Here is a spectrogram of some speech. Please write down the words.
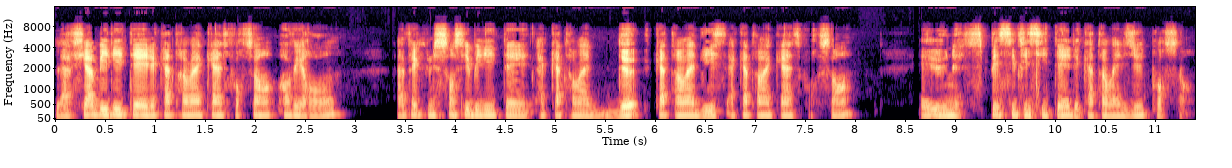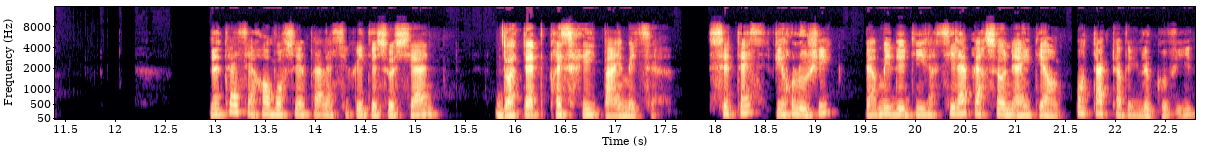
La fiabilité est de 95% environ, avec une sensibilité à 82, 90 à 95% et une spécificité de 98%. Le test est remboursé par la sécurité sociale, doit être prescrit par un médecin. Ce test virologique permet de dire si la personne a été en contact avec le Covid,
